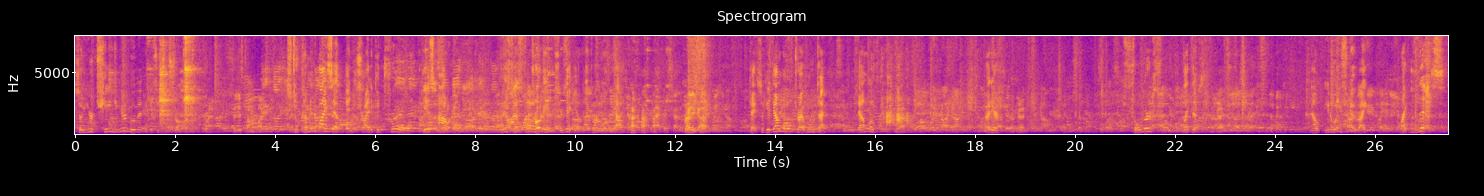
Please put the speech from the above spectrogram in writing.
So you're changing your movement because he's too strong. Right. So just come bicep. Still come into bicep and try to control his power. This, this protein is ridiculous for a little guy. Ready, guy. Okay, so get down low. Try it one more time. Down low. Right here. Okay. Shoulders like this. Okay. Now you know what you should do, right? Like this,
